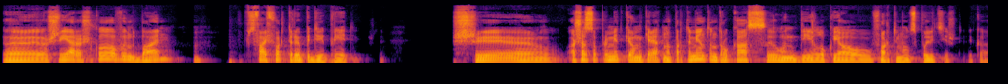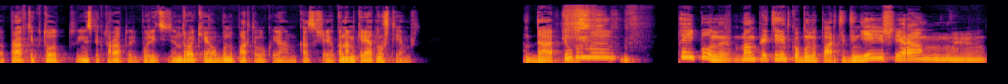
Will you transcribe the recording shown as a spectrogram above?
uh, și iarăși acolo, având bani, să faci foarte repede prieteni. Și uh, așa s-a primit că eu am închiriat un apartament într-o casă unde locuiau foarte mulți polițiști. Adică, practic, tot inspectoratul de poliție din Drochia, o bună parte locuia în casă și eu când am închiriat nu știam. știi. Dar pe urmă, păi bun, m-am prietenit cu o bună parte din ei și eram... uh,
